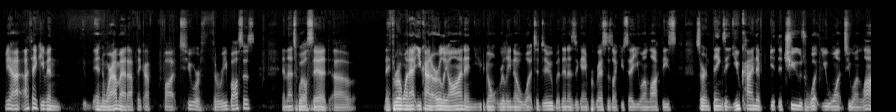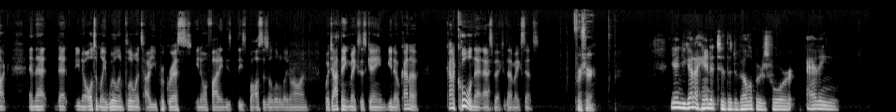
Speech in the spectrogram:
Yeah, I think even in where I'm at, I think I fought two or three bosses, and that's well said. Uh, they throw one at you kind of early on, and you don't really know what to do. But then as the game progresses, like you say, you unlock these certain things that you kind of get to choose what you want to unlock, and that that you know ultimately will influence how you progress. You know, fighting these these bosses a little later on, which I think makes this game you know kind of kind of cool in that aspect, if that makes sense. For sure. Yeah, and you got to hand it to the developers for adding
